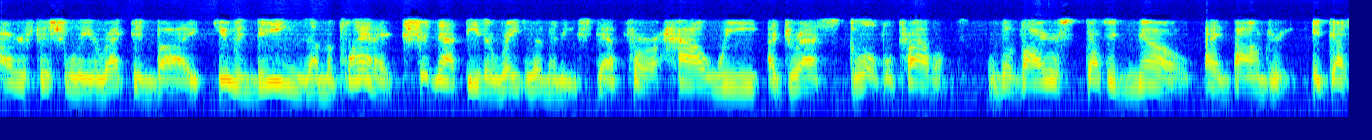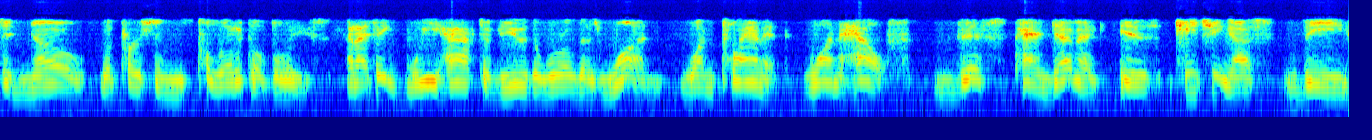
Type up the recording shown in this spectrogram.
artificially erected by human beings on the planet should not be the rate limiting step for how we address global problems. The virus doesn't know a boundary. It doesn't know the person's political beliefs. And I think we have to view the world as one, one planet, one health. This pandemic is teaching us the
